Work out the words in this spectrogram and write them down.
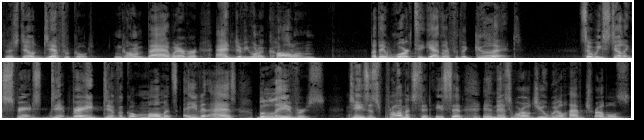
So they're still difficult. You can call them bad, whatever adjective you want to call them but they work together for the good. So we still experience di- very difficult moments, even as believers. Jesus promised it. He said, In this world you will have troubles.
